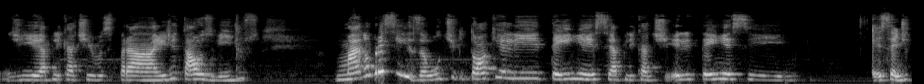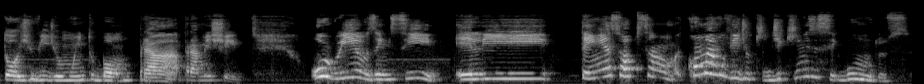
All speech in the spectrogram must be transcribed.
de aplicativos para editar os vídeos. Mas não precisa. O TikTok ele tem esse aplicativo, ele tem esse esse editor de vídeo muito bom para mexer. O Reels em si, ele tem essa opção. Como é um vídeo de 15 segundos,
